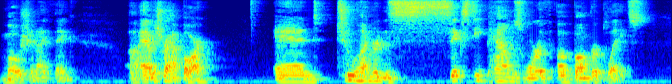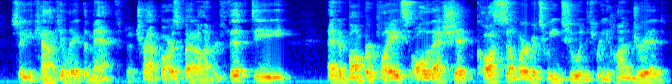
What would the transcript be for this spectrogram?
motion, I think. Uh, I have a trap bar and 260 pounds worth of bumper plates. So you calculate the math. The trap bar is about 150 and the bumper plates, all of that shit costs somewhere between two and 300.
